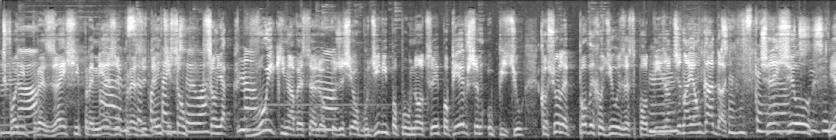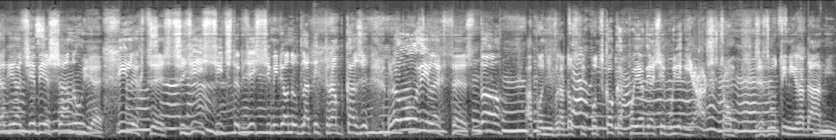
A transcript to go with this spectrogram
Ci, ci twoi no. prezesi, premierzy, prezydenci są, są jak No. wujki na weselu, No. którzy się obudzili po północy, po pierwszym upiciu, koszule powychodziły ze spodni i zaczynają gadać. Mm. Czesiu, jak ja ciebie szanuję. Ile chcesz? szalone. 30, 40 milionów dla tych trampkarzy? No mów ile chcesz, no. A po nim w radosnych podskokach pojawia się wujek Jaszcząb ze złotymi radami.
